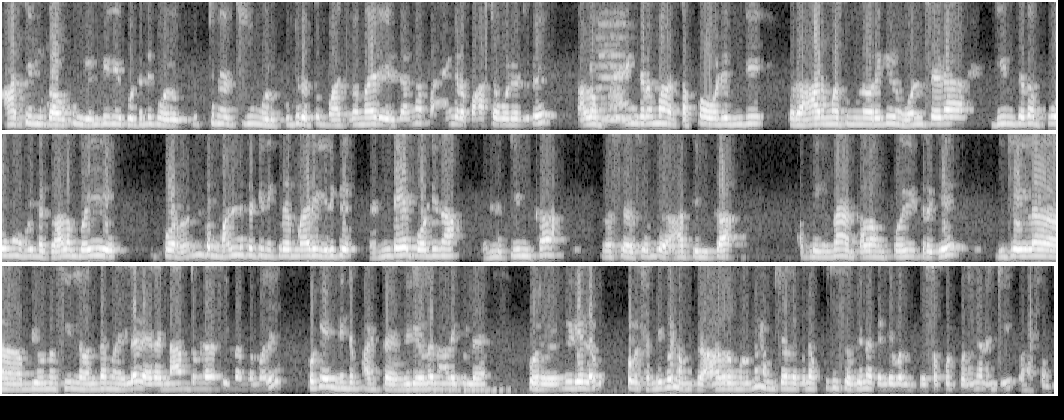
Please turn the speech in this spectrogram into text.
அதிமுகவுக்கும் எம்பிஏ கூட்டணிக்கும் ஒரு புத்துணர்ச்சியும் ஒரு புதுரத்தும் பாய்ச்சுற மாதிரி இருக்காங்க. பயங்கர பாஸ்டா ஓடிட்டு இருக்கு. அதெல்லாம் பயங்கரமா டப்பா ஓடி ஒரு ஆறு மாசத்துக்கு முன்ன வரைக்கும் ஒன் சைடா டிஎம்கே தான் போகும். அப்படின்ற காலம் போய் இப்போ ரெண்டு மல்லு கட்டி நிக்கிற மாதிரி இருக்கு. ரெண்டே போட்டி தான் ரெண்டு திமுக versus வந்து அதிமுக அப்படிங்கிறது தான் களம் போயிட்டு இருக்கு விஜய்லாம் அப்படி ஒன்றும் சீனில் வந்த மாதிரி இல்லை. வேற நான் தமிழாக சீன் வந்த மாதிரி. ஓகே மீண்டும் அடுத்த வீடியோவில் நாளைக்குள்ள ஒரு வீடியோவில் ஒரு சந்திக்கும். நமக்கு ஆதரவு கொடுங்க. நம்ம சேனலுக்கு புதுசு அப்படின்னா கண்டிப்பாக நமக்கு சப்போர்ட் பண்ணுங்க. நன்றி வணக்கம்.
